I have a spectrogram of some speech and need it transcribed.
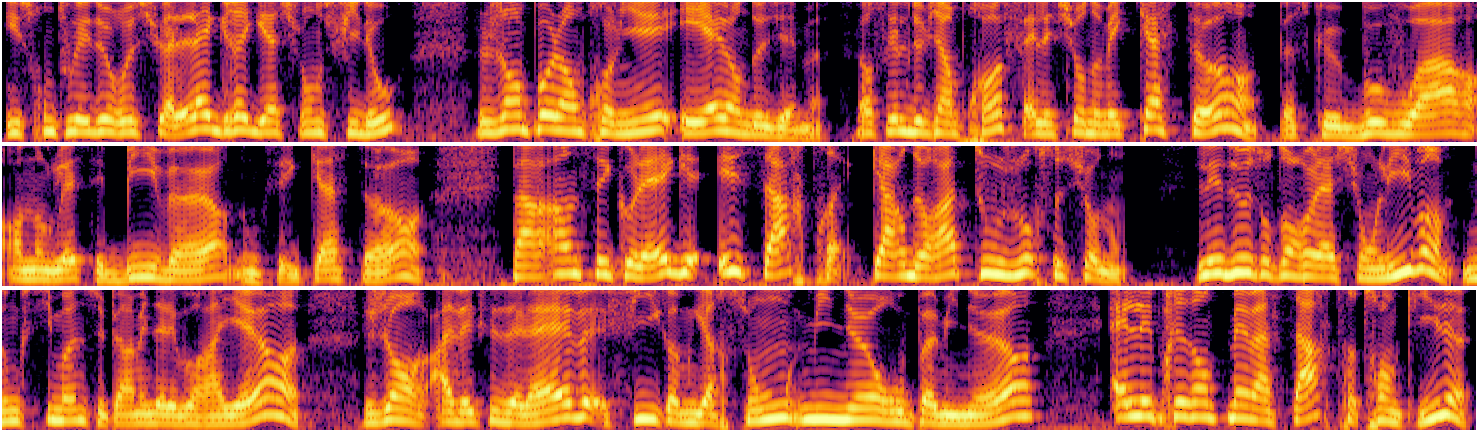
Ils seront tous les deux reçus à l'agrégation de philo, Jean-Paul en premier et elle en deuxième. Lorsqu'elle devient prof, elle est surnommée Castor, parce que Beauvoir en anglais c'est Beaver, donc c'est Castor, par un de ses collègues, et Sartre gardera toujours ce surnom. Les deux sont en relation libre, donc Simone se permet d'aller voir ailleurs, genre avec ses élèves, filles comme garçons, mineurs ou pas mineurs. Elle les présente même à Sartre, tranquille.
